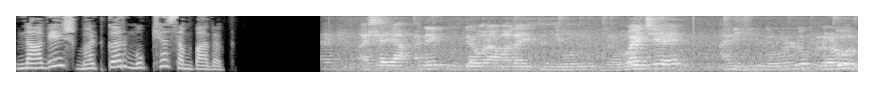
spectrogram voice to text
नागेश भटकर मुख्य संपादक. अशा या अनेक मुद्द्यावर आम्हाला इथं निवडणूक लढवायची आहे आणि ही निवडणूक लढून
